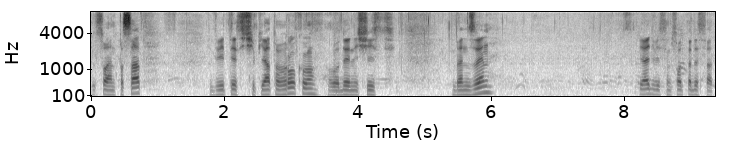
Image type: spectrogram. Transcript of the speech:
Volkswagen Passat 2005 року, 1.6 бензин 5850.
